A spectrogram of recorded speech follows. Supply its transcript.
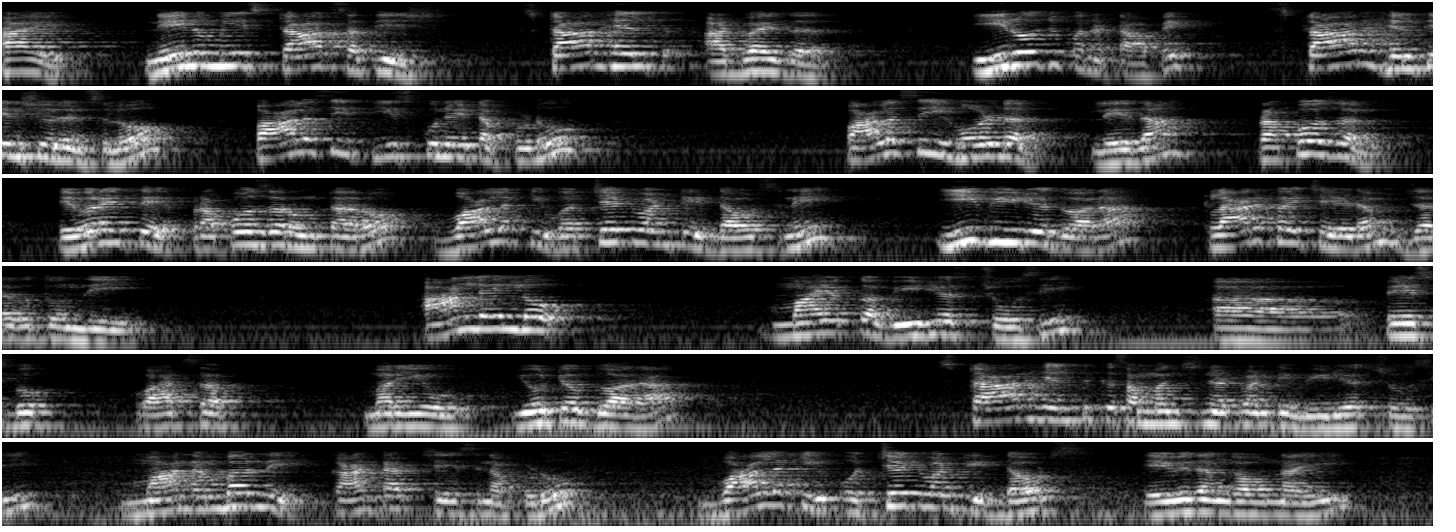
Hi నేను మీ star Satish star health advisor. ఈరోజు మన టాపిక్ స్టార్ హెల్త్ ఇన్సూరెన్స్లో పాలసీ తీసుకునేటప్పుడు పాలసీ హోల్డర్ లేదా ప్రపోజల్ ఎవరైతే ప్రపోజర్ ఉంటారో వాళ్ళకి వచ్చేటువంటి డౌట్స్ని ఈ వీడియో ద్వారా క్లారిఫై చేయడం జరుగుతుంది. ఆన్లైన్లో మా యొక్క వీడియోస్ చూసి ఫేస్బుక్ వాట్సాప్ మరియు యూట్యూబ్ ద్వారా స్టార్ హెల్త్కి సంబంధించినటువంటి వీడియోస్ చూసి మా నంబర్ని కాంటాక్ట్ చేసినప్పుడు వాళ్ళకి వచ్చేటువంటి డౌట్స్ ఏ విధంగా ఉన్నాయి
